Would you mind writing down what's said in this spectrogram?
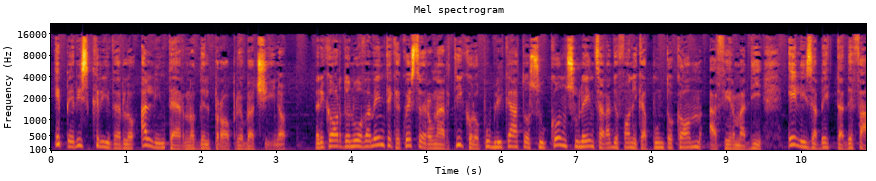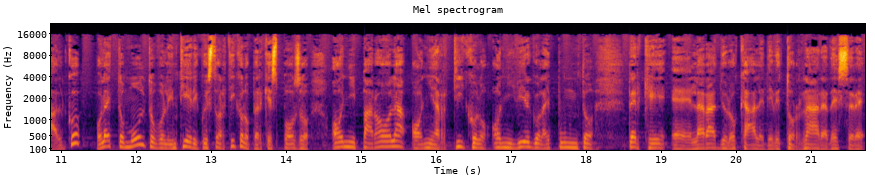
e per iscriverlo all'interno del proprio bacino. Ricordo nuovamente che questo era un articolo pubblicato su consulenzaradiofonica.com a firma di Elisabetta De Falco. Ho letto molto volentieri questo articolo perché sposo ogni parola, ogni articolo, ogni virgola e punto perché eh, la radio locale deve tornare ad essere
